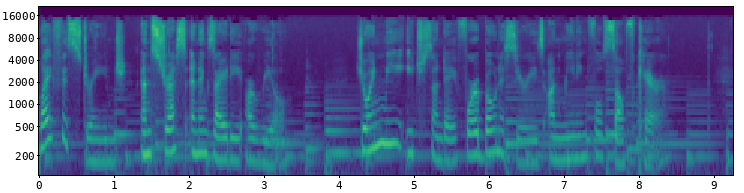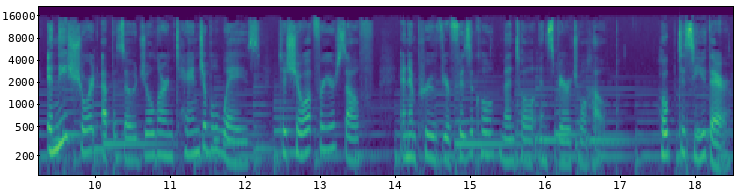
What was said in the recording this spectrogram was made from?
Life is strange, and stress and anxiety are real. Join me each Sunday for a bonus series on meaningful self care. In these short episodes, you'll learn tangible ways to show up for yourself and improve your physical, mental, and spiritual health. Hope to see you there.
